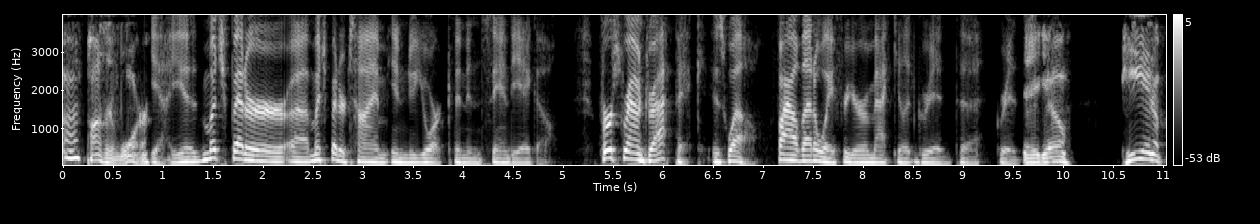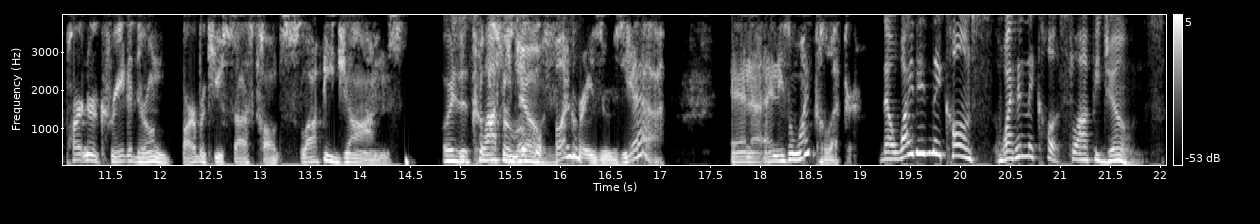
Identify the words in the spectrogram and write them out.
Uh, positive WAR. Yeah, he had much better, uh, much better time in New York than in San Diego. First round draft pick as well. File that away for your immaculate grid uh, grids. There you go. He and a partner created their own barbecue sauce called Sloppy John's. Or is it Cooks Sloppy for local fundraisers, yeah. And uh, and he's a wine collector. Now, why didn't they call him? Why didn't they call it Sloppy Jones?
